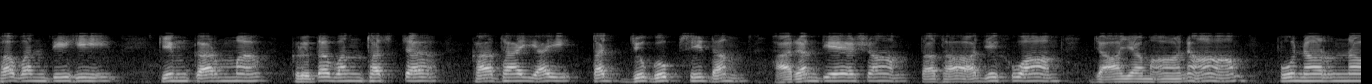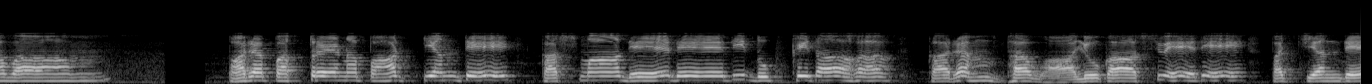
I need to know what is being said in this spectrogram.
भवन्ति किं कर्म कृतवन्तश्च कथयै तज्जुगुप्सितं हरन्त्येषां तथा जिह्वां जायमानां पुनर्नवाम्। परपत्रेण पाट्यन्ते कस्मादेदेति दुःखिताः करम्भवालुकास्वेदे पच्यन्ते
